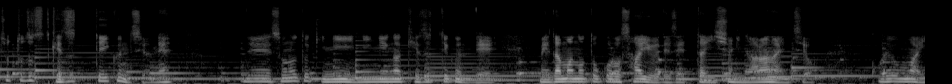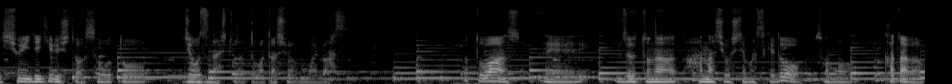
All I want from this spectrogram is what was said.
ちょっとずつ削っていくんですよね。でその時に人間が削っていくんで目玉のところ左右で絶対一緒にならないんですよ。これをまあ一緒にできる人は相当上手な人だと私は思います。あとは、えー、ずっとな話をしてますけどその肩がこ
